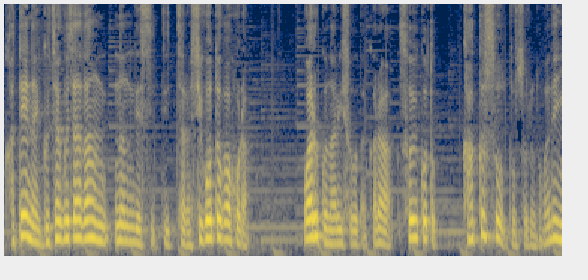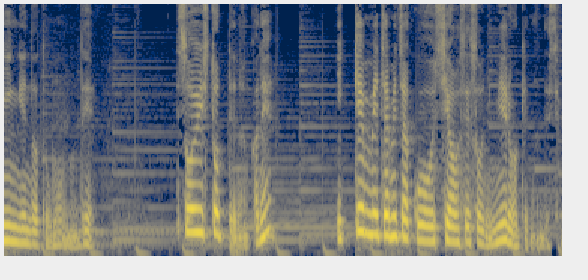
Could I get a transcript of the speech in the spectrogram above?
家庭内ぐちゃぐちゃなんですって言ったら仕事がほら悪くなりそうだからそういうこと隠そうとするのがね人間だと思うのでそういう人ってなんかね一見めちゃめちゃこう幸せそうに見えるわけなんですよ。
